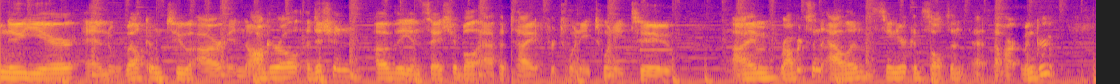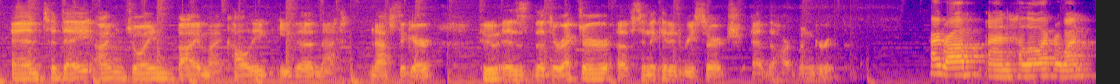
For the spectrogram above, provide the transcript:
New Year and welcome to our inaugural edition of the Insatiable Appetite for 2022. I'm Robertson Allen, Senior Consultant at the Hartman Group, and today I'm joined by my colleague Eva Nafziger, who is the Director of Syndicated Research at the Hartman Group. Hi, Rob, and hello, everyone.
